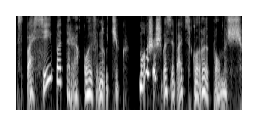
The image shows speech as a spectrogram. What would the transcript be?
«Спасибо, дорогой внучек. Можешь вызывать скорую помощь».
